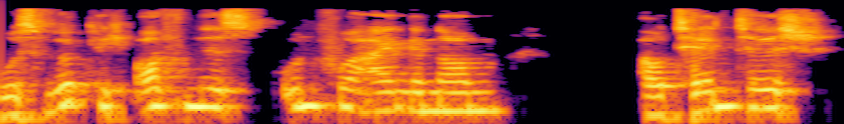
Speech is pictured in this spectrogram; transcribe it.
wo es wirklich offen ist, unvoreingenommen, authentisch,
